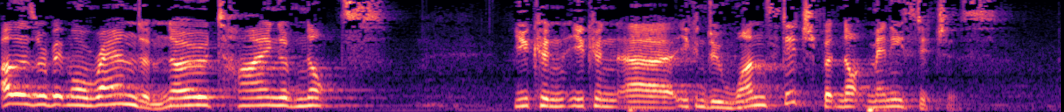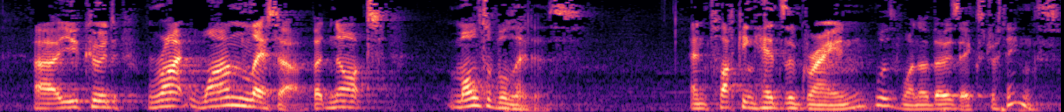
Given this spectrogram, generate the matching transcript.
Others are a bit more random. No tying of knots. You can, you can, uh, you can do one stitch, but not many stitches. Uh, you could write one letter, but not multiple letters. And plucking heads of grain was one of those extra things.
